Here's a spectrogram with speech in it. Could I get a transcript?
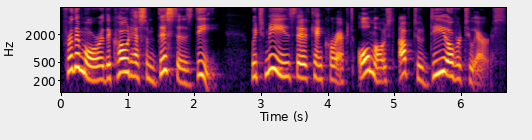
Furthermore, the code has some distance d, which means that it can correct almost up to d over 2 errors.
